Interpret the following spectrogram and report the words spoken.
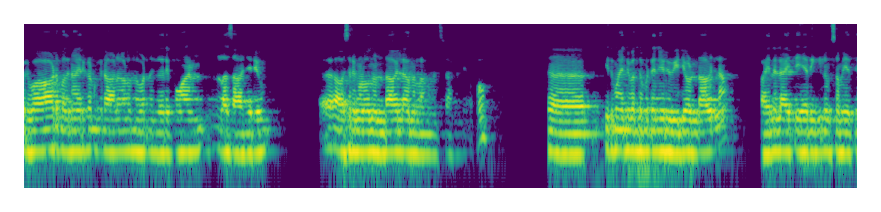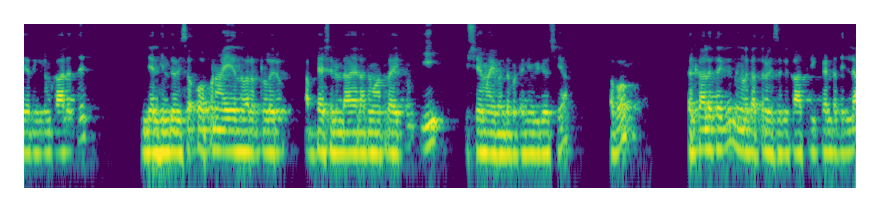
ഒരുപാട് പതിനായിരക്കണക്കിന് ആളുകളൊന്നും ഇവിടുന്ന് കയറി പോകാനുള്ള സാഹചര്യവും അവസരങ്ങളൊന്നും ഉണ്ടാവില്ല എന്നുള്ളതാണ് മനസ്സിലാക്കേണ്ടത്. അപ്പോൾ ഇതുമായിട്ട് ബന്ധപ്പെട്ട് ഇനി ഒരു വീഡിയോ ഉണ്ടാവില്ല ഫൈനലായിട്ട് ഏതെങ്കിലും സമയത്ത് ഏതെങ്കിലും കാലത്ത് ഇന്ത്യൻ ഹിന്ദു വിസ ഓപ്പൺ ആയി എന്ന് പറഞ്ഞിട്ടുള്ളൊരു അപ്ഡേഷൻ ഉണ്ടായാൽ അത് മാത്രമായിരിക്കും ഈ വിഷയവുമായി ബന്ധപ്പെട്ട് ഇനി വീഡിയോ ചെയ്യാം അപ്പോൾ തൽക്കാലത്തേക്ക് നിങ്ങൾ ഖത്തർ വിസക്ക് കാത്തിരിക്കേണ്ടതില്ല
